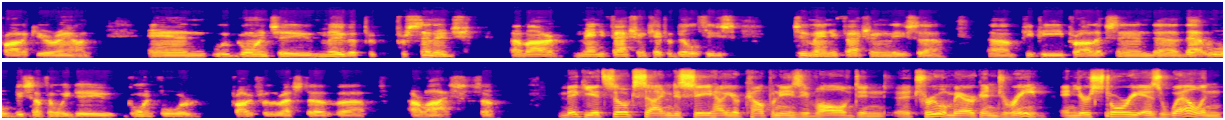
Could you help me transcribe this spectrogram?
product year round. And we're going to move a percentage of our manufacturing capabilities to manufacturing these uh, uh, PPE products, and uh, that will be something we do going forward, probably for the rest of uh, our lives. So. Mickey, it's so exciting to see how your company has evolved in a true American dream and your story as well. And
